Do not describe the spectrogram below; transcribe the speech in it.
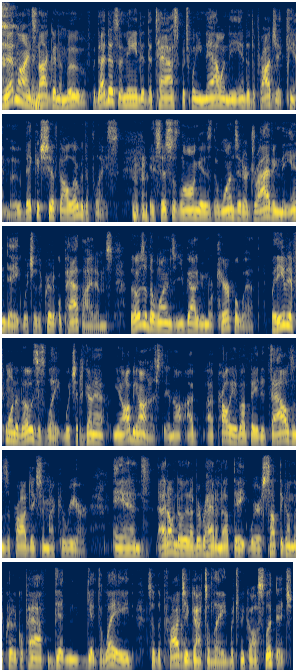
The deadline's yeah. not going to move, but that doesn't mean that the tasks between now and the end of the project can't move. They could shift all over the place. Mm-hmm. It's just as long as the ones that are driving the end date, which are the critical path items, those are the ones you've got to be more careful with. But even if one of those is late, which is going to, you know, I'll be honest, and I, I probably have updated thousands of projects in my career, and I don't know that I've ever had an update where something on the critical path didn't get delayed, so the project got delayed, which we call slippage.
